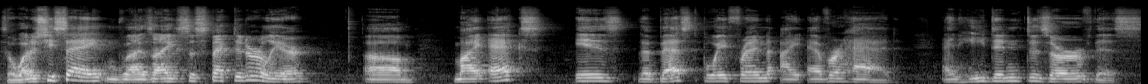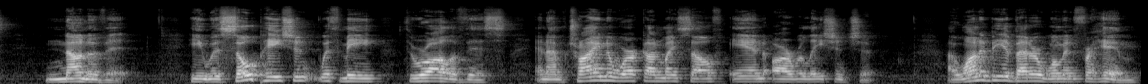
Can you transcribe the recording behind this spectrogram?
So what does she say? As I suspected earlier, um, my ex is the best boyfriend I ever had, and he didn't deserve this. None of it. He was so patient with me through all of this, and I'm trying to work on myself and our relationship. I want to be a better woman for him,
